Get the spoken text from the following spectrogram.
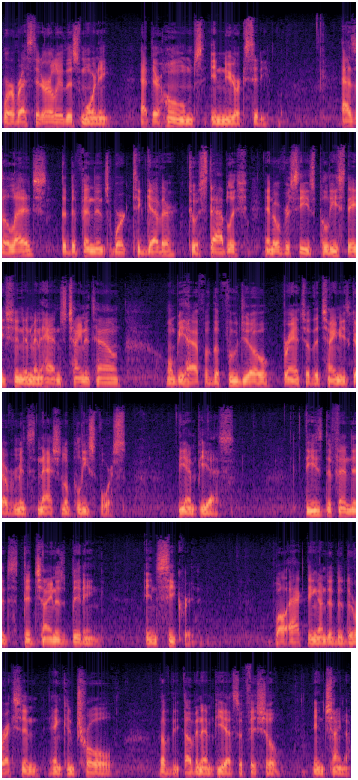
were arrested earlier this morning at their homes in New York City. As alleged, the defendants worked together to establish an overseas police station in Manhattan's Chinatown on behalf of the Fuzhou branch of the Chinese government's National Police Force, the NPS. These defendants did China's bidding in secret while acting under the direction and control of, the, of an NPS official in China.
